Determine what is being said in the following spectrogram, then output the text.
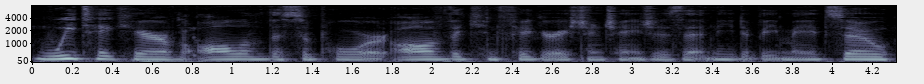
we take care of all of the support, all of the configuration changes that need to be made. So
